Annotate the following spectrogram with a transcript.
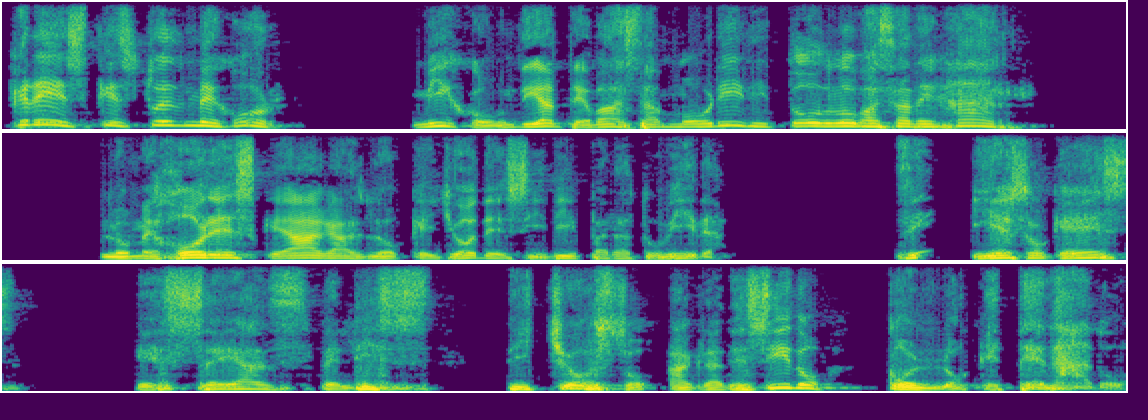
crees que esto es mejor? Mi hijo, un día te vas a morir y todo lo vas a dejar. Lo mejor es que hagas lo que yo decidí para tu vida. ¿Sí? ¿Y eso qué es? Que seas feliz, dichoso, agradecido con lo que te he dado.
